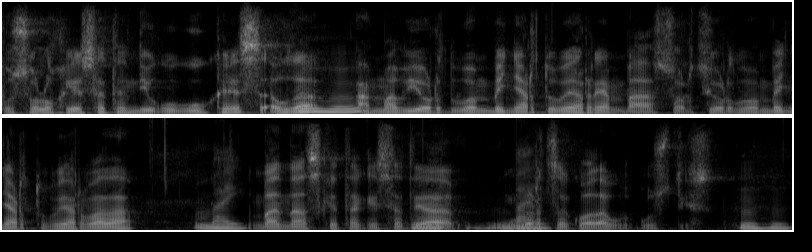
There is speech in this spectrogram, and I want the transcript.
posologia esaten digu guk, ez, hau da, mm amabi orduan behin hartu beharrean, ba, sortzi orduan behin hartu behar bada, bai. ba, nazketak izatea, bai. da guztiz. Mm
